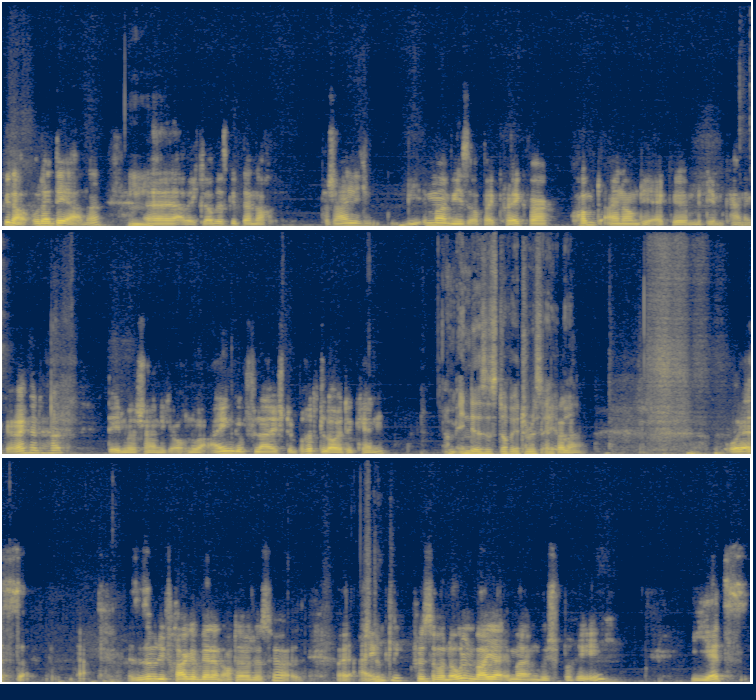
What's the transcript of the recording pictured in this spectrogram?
Genau, oder der, ne? Mhm. Äh, aber ich glaube, es gibt dann noch, wahrscheinlich, wie immer, wie es auch bei Craig war, kommt einer um die Ecke, mit dem keiner gerechnet hat den wahrscheinlich auch nur eingefleischte Brit-Leute kennen. Am Ende ist es doch Idris Elba. Oder es ist, ja. Es ist immer die Frage, wer dann auch der Regisseur ist. Weil Stimmt. eigentlich Christopher Nolan war ja immer im Gespräch. Jetzt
